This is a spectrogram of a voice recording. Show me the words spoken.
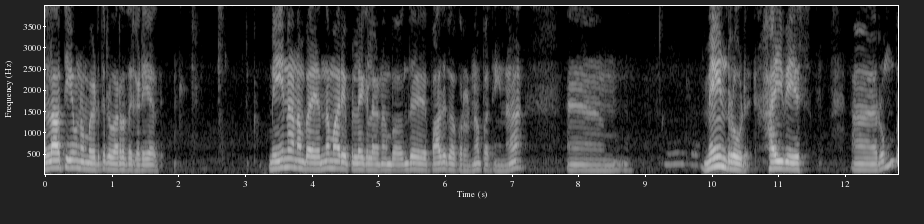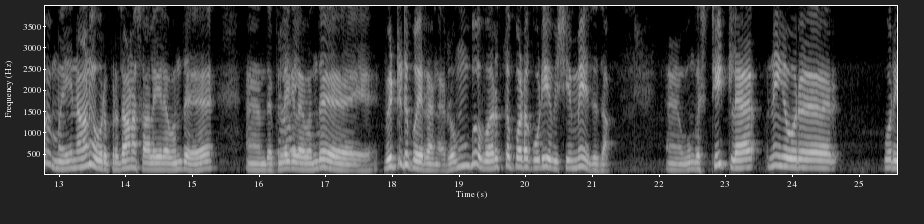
எல்லாத்தையும் நம்ம எடுத்துகிட்டு வர்றது கிடையாது. மெயினாக நம்ம எந்த மாதிரி பிள்ளைகளை நம்ம வந்து பாதுகாக்கிறோன்னா பார்த்திங்கன்னா மெயின் ரோடு ஹைவேஸ் ரொம்ப மெயினான ஒரு பிரதான சாலையில் வந்து அந்த பிள்ளைகளை வந்து விட்டுட்டு போயிடுறாங்க. ரொம்ப வருத்தப்படக்கூடிய விஷயமே இதுதான். உங்கள் ஸ்ட்ரீட்டில் நீங்கள் ஒரு ஒரு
